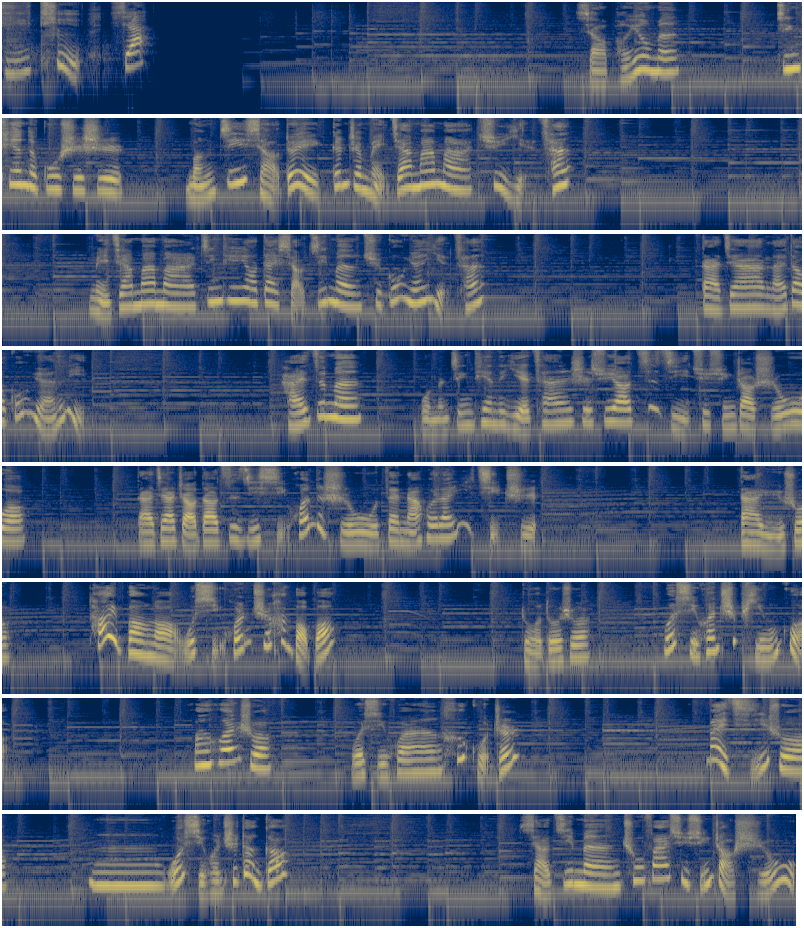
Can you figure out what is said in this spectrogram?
奇趣虾，小朋友们，今天的故事是萌鸡小队跟着美嘉妈妈去野餐。美嘉妈妈今天要带小鸡们去公园野餐。大家来到公园里，孩子们。我们今天的野餐是需要自己去寻找食物哦。大家找到自己喜欢的食物，再拿回来一起吃。大鱼说：“太棒了，我喜欢吃汉堡包。”朵朵说：“我喜欢吃苹果。”欢欢说：“我喜欢喝果汁儿。”麦琪说。嗯，我喜欢吃蛋糕。小鸡们出发去寻找食物。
